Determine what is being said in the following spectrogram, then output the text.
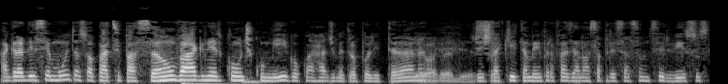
Agradecer muito a sua participação, Wagner, conte comigo, com a Rádio Metropolitana. Eu agradeço. A gente está aqui também para fazer a nossa prestação de serviços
